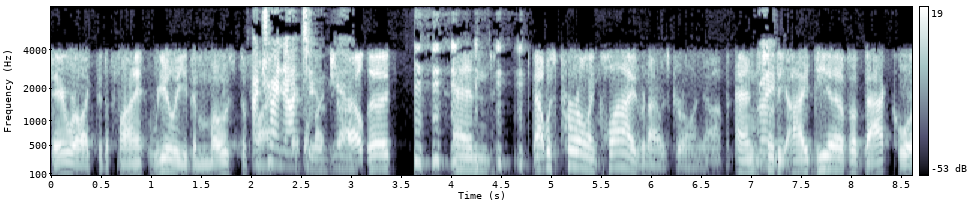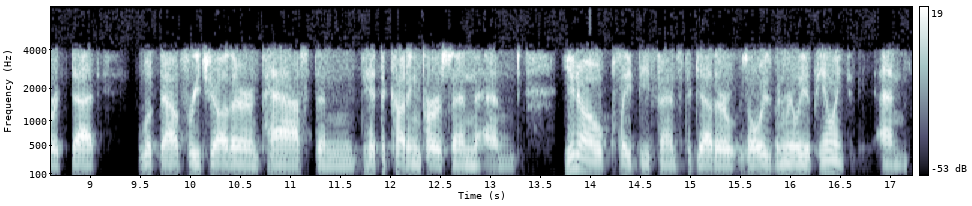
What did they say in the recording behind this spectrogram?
they were like the defiant, really the most I try not to, my yeah. childhood. and that was Pearl and Clyde when I was growing up. And so the idea of a backcourt that looked out for each other and passed and hit the cutting person and you know played defense together has always been really appealing to me. And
